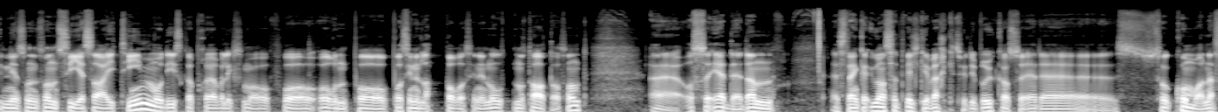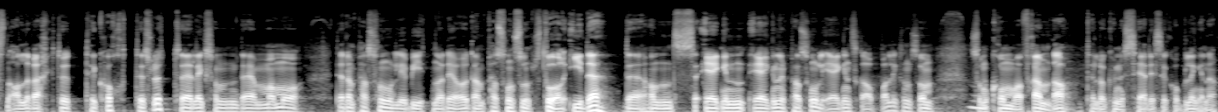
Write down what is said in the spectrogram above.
inne i sånn, sånn CSI-team, og de skal prøve liksom å få orden på, på sine lapper og sine not notater og sånt. Eh, og så er det den jeg tenker Uansett hvilke verktøy de bruker, så, det, så kommer nesten alle verktøy til kort til slutt. Det er liksom det man må det er den personlige biten, og det er jo den personen som står i det. Det er hans egen, egne personlige egenskaper liksom, som, som, kommer frem da, til å kunne se disse koblingene.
